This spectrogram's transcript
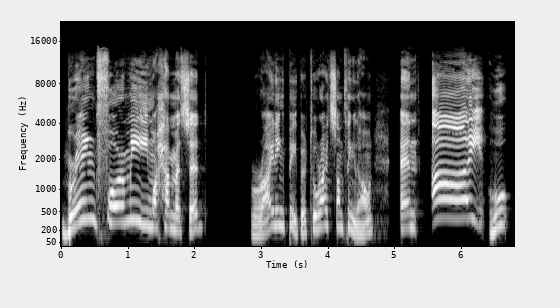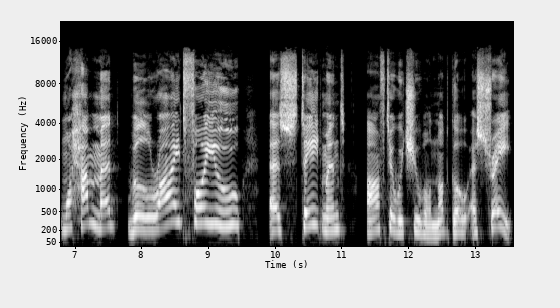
bring for me, Muhammad said, writing paper to write something down, and I, who Muhammad, will write for you a statement after which you will not go astray.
